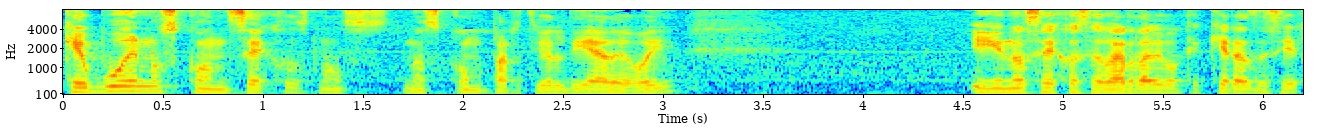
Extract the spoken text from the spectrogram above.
qué buenos consejos nos, nos compartió el día de hoy. Y no sé, José Eduardo, algo que quieras decir.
